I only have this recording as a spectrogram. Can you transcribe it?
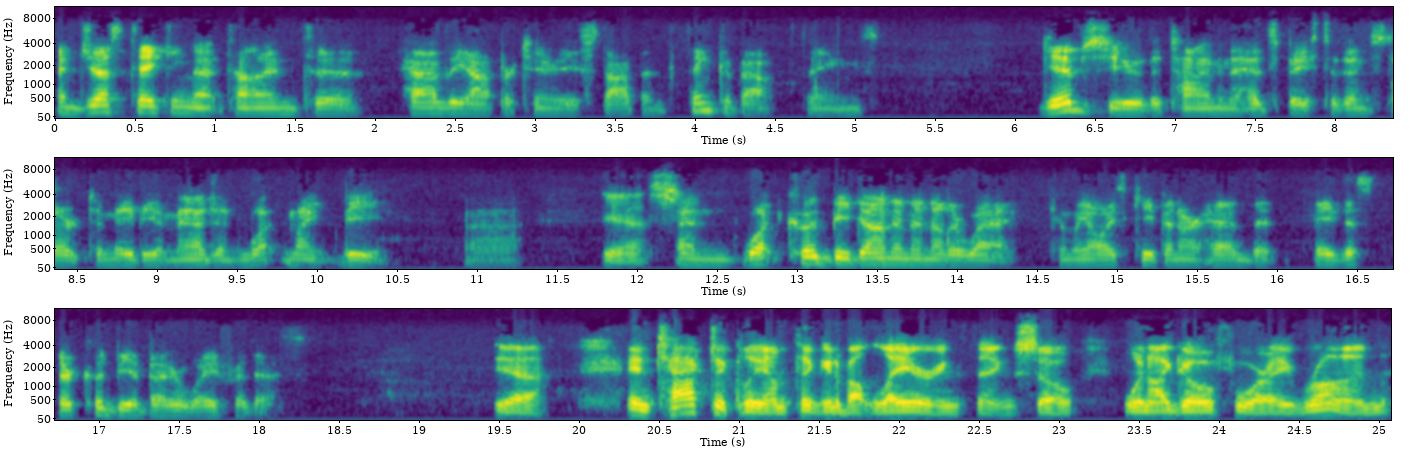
And just taking that time to have the opportunity to stop and think about things gives you the time and the headspace to then start to maybe imagine what might be. Uh, yes. And what could be done in another way. Can we always keep in our head that, hey, this there could be a better way for this? Yeah. And tactically, I'm thinking about layering things. So when I go for a run,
